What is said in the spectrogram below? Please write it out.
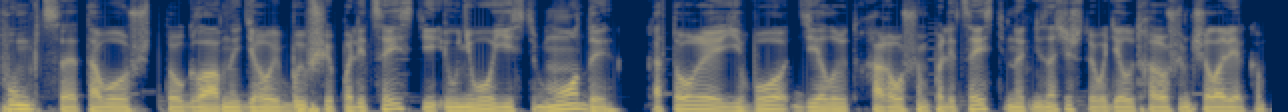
функция того, что главный герой бывший полицейский, и у него есть моды, которые его делают хорошим полицейским, но это не значит, что его делают хорошим человеком.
